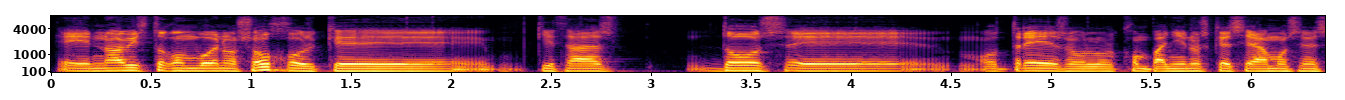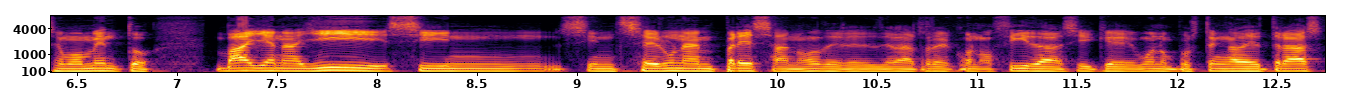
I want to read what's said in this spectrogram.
eh, no ha visto con buenos ojos, que quizás dos eh, o tres o los compañeros que seamos en ese momento vayan allí sin, ser una empresa ¿no? de, las reconocidas y que bueno pues tenga detrás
